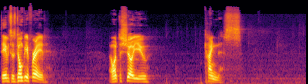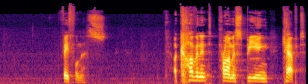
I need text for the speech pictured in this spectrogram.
David says, Don't be afraid. I want to show you kindness, faithfulness, a covenant promise being kept.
